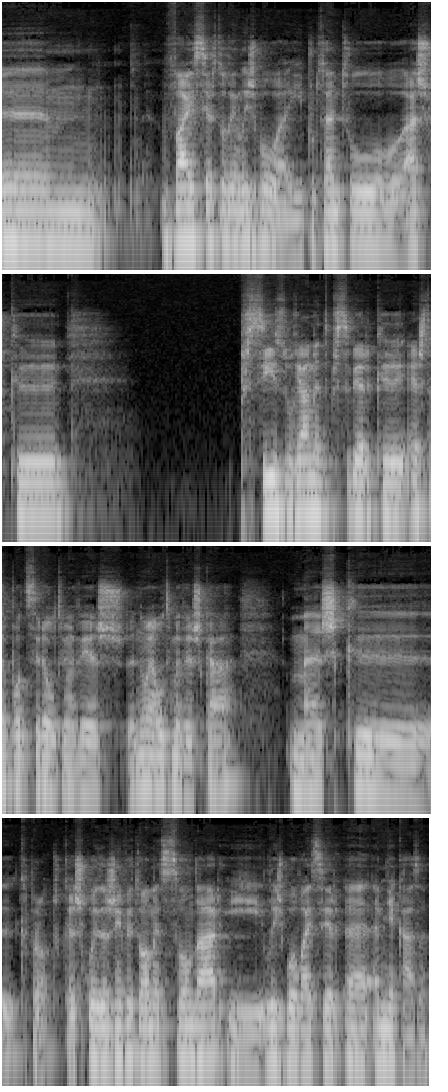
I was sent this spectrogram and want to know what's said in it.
uh, vai ser toda em Lisboa e portanto acho que preciso realmente perceber que esta pode ser a última vez, não é a última vez cá, mas que, que pronto, que as coisas eventualmente se vão dar e Lisboa vai ser a, a minha casa.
